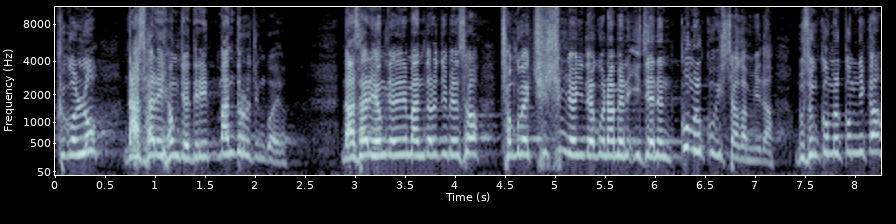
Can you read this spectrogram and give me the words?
그걸로 나사렛 형제들이 만들어진 거예요. 나사렛 형제들이 만들어지면서 1970년이 되고 나면 이제는 꿈을 꾸기 시작합니다. 무슨 꿈을 꿉니까?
